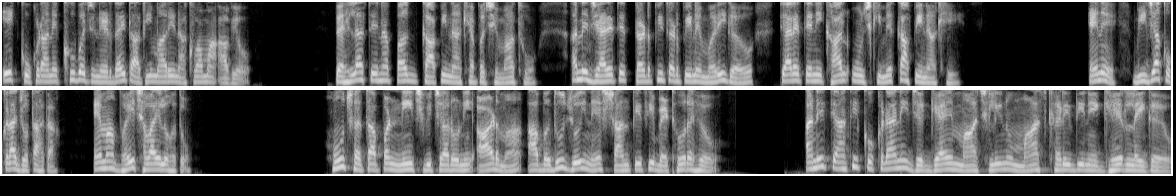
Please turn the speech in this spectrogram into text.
એક કુકડાને ખૂબ જ નિર્દયતાથી મારી નાખવામાં આવ્યો. પહેલા તેના પગ કાપી નાખ્યા પછી માથું અને જ્યારે તે તડપી તડપીને મરી ગયો ત્યારે તેની ખાલ ઊંચકી મેં કાપી નાખી. એને બીજા કુકડા જોતા હતા. એમાં ભય છવાયેલો હતો. હું છતાં પણ નીચ વિચારોની આડમાં આ બધું જોઈને શાંતિથી બેઠો રહ્યો અને ત્યાંથી કુકડાની જગ્યાએ માછલીનું માંસ ખરીદીને ઘેર લઈ ગયો.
